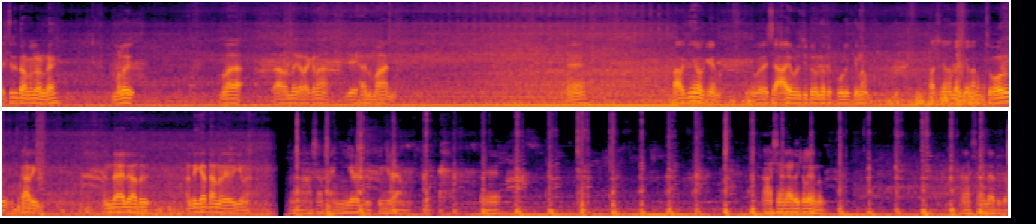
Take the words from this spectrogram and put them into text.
ഇച്ചിരി തണലുണ്ടേ. നമ്മൾ നമ്മളെ വന്ന് കിടക്കണ ജയ് ഹനുമാൻ. ഏ? പാർക്കിംഗ് ഒക്കെയാണ് ഇവരെ ചായ കുടിച്ചിട്ട് വന്നിട്ട് കുളിക്കണം ഭക്ഷണം വെക്കണം ചോറ് കറി. എന്തായാലും അത് വണ്ടിക്കകത്താണ് വേവിക്കുന്നത് ആശ ഭയങ്കര കുക്കിങ്ങിലാണ് ആശാന്റെ അടുക്കളയാണ്. ആശാന്റെ അടുക്കള.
